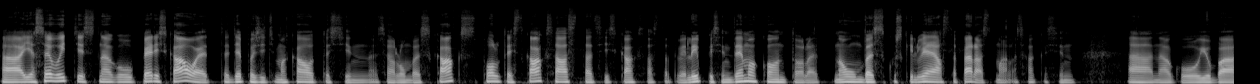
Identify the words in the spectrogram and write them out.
ja see võttis nagu päris kaua, et deposiiti ma kaotasin seal umbes kaks, poolteist, kaks aastat, siis kaks aastat veel õppisin demokontol, et no umbes kuskil viie aasta pärast ma alles hakkasin äh, nagu juba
